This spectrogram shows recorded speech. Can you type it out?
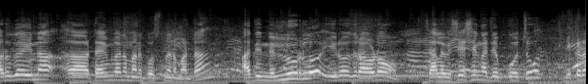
అరుదైన టైంలోనే మనకు వస్తుందన్నమాట అది నెల్లూరులో ఈరోజు రావడం చాలా విశేషంగా చెప్పుకోవచ్చు. ఇక్కడ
